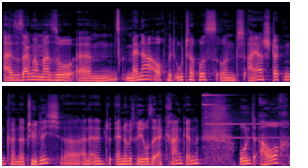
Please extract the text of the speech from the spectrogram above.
Also sagen wir mal so, ähm, Männer auch mit Uterus und Eierstöcken können natürlich äh, an Endometriose erkranken und auch,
